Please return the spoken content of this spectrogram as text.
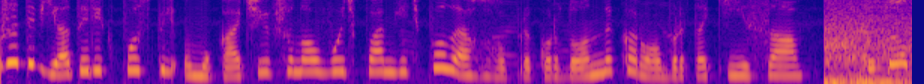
Уже дев'ятий рік поспіль у Мукачеві вшановують пам'ять полеглого прикордонника Роберта Кіса. 10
